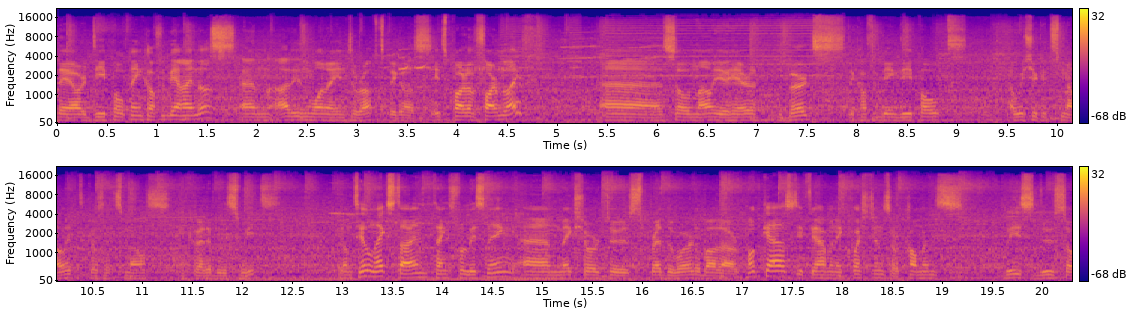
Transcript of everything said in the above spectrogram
They are depulping coffee behind us, and I didn't want to interrupt because it's part of farm life. Uh, so now you hear the birds, the coffee being depulped. I wish you could smell it because it smells incredibly sweet. But until next time, thanks for listening and make sure to spread the word about our podcast. If you have any questions or comments, please do so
